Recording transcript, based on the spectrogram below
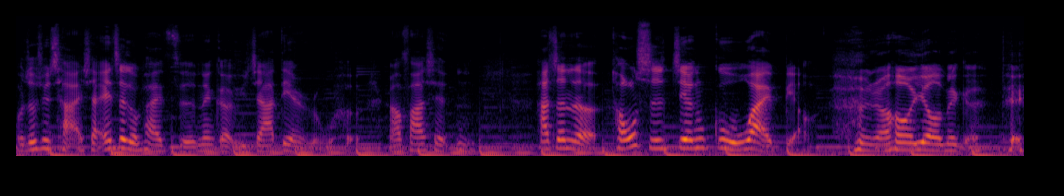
我就去查一下，哎，这个牌子的那个瑜伽垫如何？然后发现，嗯。它真的同时兼顾外表，然后又那个对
